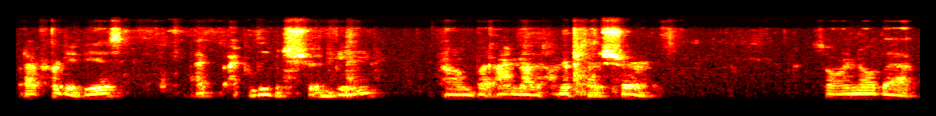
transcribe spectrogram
but I've heard it is. I, I believe it should be, um, but I'm not 100% sure. So I know that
